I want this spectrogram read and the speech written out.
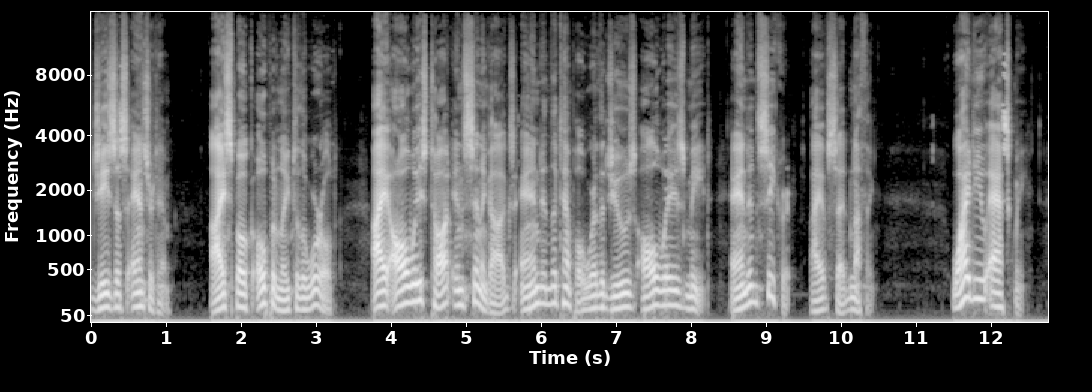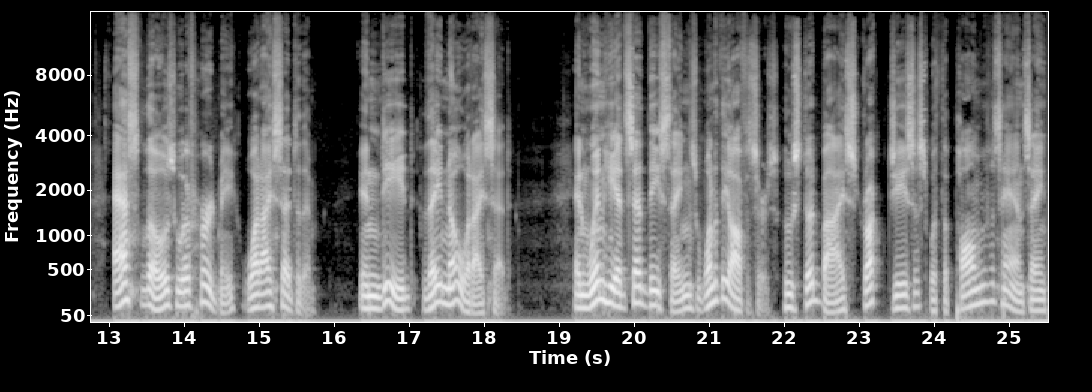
Jesus answered him, I spoke openly to the world. I always taught in synagogues and in the temple where the Jews always meet, and in secret I have said nothing. Why do you ask me? Ask those who have heard me what I said to them. Indeed, they know what I said. And when he had said these things, one of the officers who stood by struck Jesus with the palm of his hand, saying,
